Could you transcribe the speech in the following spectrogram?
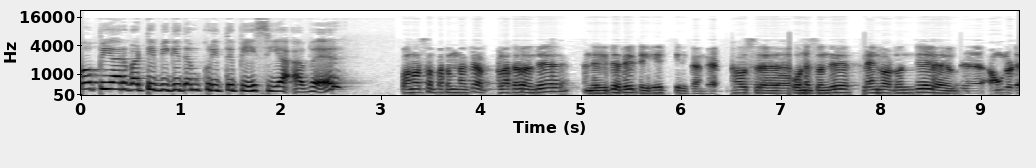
ஓபிஆர் வட்டி விகிதம் குறித்து பேசிய அவர் போன வருஷம் பார்த்தோம்னாக்கா பல தடவை வந்து அந்த இது ரேட் ஏற்றி இருக்காங்க ஹவுஸ் ஓனர்ஸ் வந்து லேண்ட்லார்ட் வந்து அவங்களோட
